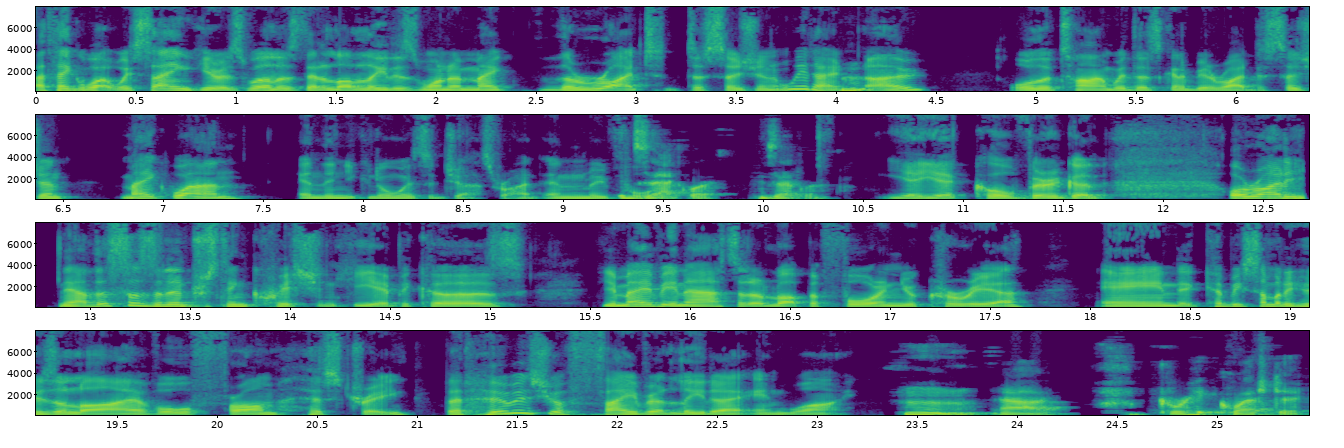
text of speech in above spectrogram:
I think what we're saying here as well is that a lot of leaders want to make the right decision. We don't mm-hmm. know all the time whether it's going to be a right decision. Make one, and then you can always adjust, right, and move exactly. forward. Exactly. Exactly. Yeah, yeah, cool. Very good. All righty. Now, this is an interesting question here because you may have been asked it a lot before in your career and it could be somebody who's alive or from history. But who is your favorite leader and why? Hmm. Ah, great question.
